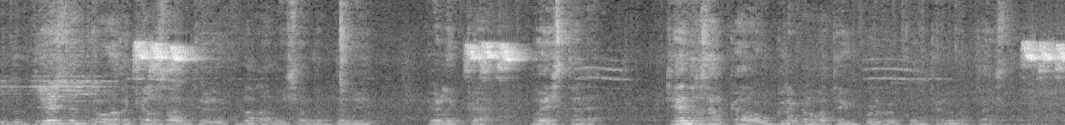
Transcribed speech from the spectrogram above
ಇದು ದೇಶದ್ರೋಹದ ಕೆಲಸ ಅಂತ ಹೇಳಿ ಕೂಡ ನಾನು ಈ ಸಂದರ್ಭದಲ್ಲಿ ಹೇಳಕ್ಕೆ ಬಯಸ್ತೇನೆ. ಕೇಂದ್ರ ಸರ್ಕಾರ ಉಗ್ರ ಕ್ರಮ ತೆಗೆದುಕೊಳ್ಬೇಕು ಅಂತ ಹೇಳಿ ಒತ್ತಾಯಿಸ್ತೇನೆ.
